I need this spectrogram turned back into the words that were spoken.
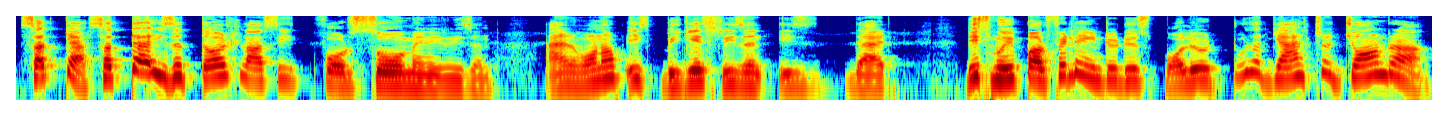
Satya. Satya is a third classic for so many reasons. And one of its biggest reason is that This movie perfectly introduced Bollywood to the gangster genre.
